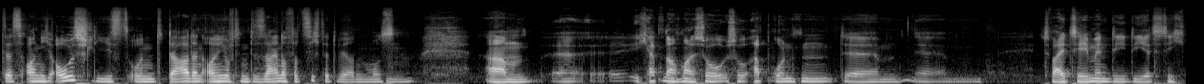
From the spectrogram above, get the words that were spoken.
das auch nicht ausschließt und da dann auch nicht auf den Designer verzichtet werden muss. Mhm. Ähm, äh, ich habe nochmal so, so abrundend ähm, ähm, zwei Themen, die, die jetzt sich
